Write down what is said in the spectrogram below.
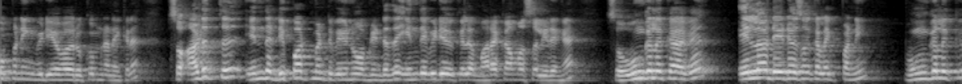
ஓப்பனிங் வீடியோவாக இருக்கும்னு நினைக்கிறேன். ஸோ அடுத்து எந்த டிபார்ட்மெண்ட் வேணும் அப்படின்றத இந்த வீடியோக்குள்ள மறக்காமல் சொல்லிடுங்க. ஸோ உங்களுக்காக எல்லா டேட்டாஸும் கலெக்ட் பண்ணி உங்களுக்கு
